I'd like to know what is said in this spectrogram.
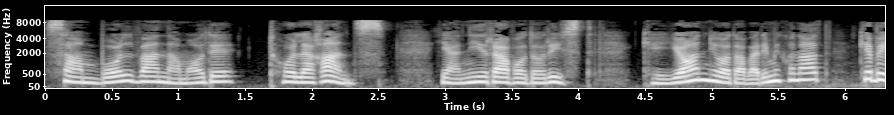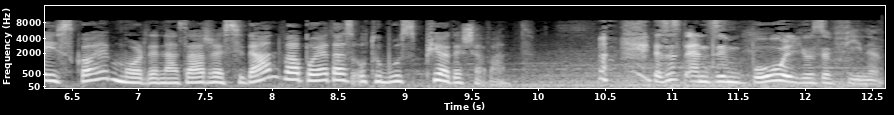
سمبل و نماد تولغنس یعنی رواداری است که یان یادآوری می کند که به ایستگاه مورد نظر رسیدند و باید از اتوبوس پیاده شوند. Das ist ein Symbol, Josephine.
